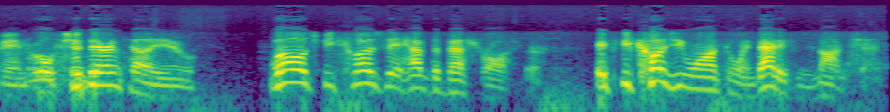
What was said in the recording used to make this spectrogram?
spin, who will sit there and tell you, "Well, it's because they have the best roster. It's because you want to win." That is nonsense.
